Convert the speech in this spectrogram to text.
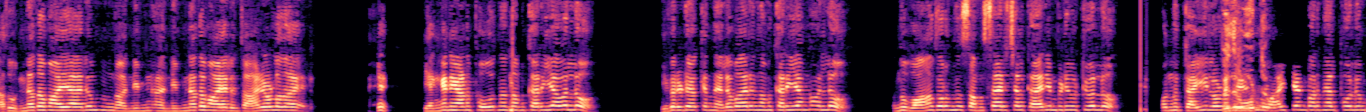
അത് ഉന്നതമായാലും നിമ്ന നിമ്നതമായാലും താഴെയുള്ളതായാലും എങ്ങനെയാണ് പോകുന്നത് നമുക്കറിയാമല്ലോ. ഇവരുടെയൊക്കെ നിലവാരം നമുക്കറിയാമല്ലോ. ഒന്ന് വാ തുറന്ന് സംസാരിച്ചാൽ കാര്യം പിടികിട്ടുമല്ലോ. ഒന്ന് കയ്യിലുള്ള ഇത് എഴുത്ത് വോട്ട് വായിക്കാൻ പറഞ്ഞാൽ പോലും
